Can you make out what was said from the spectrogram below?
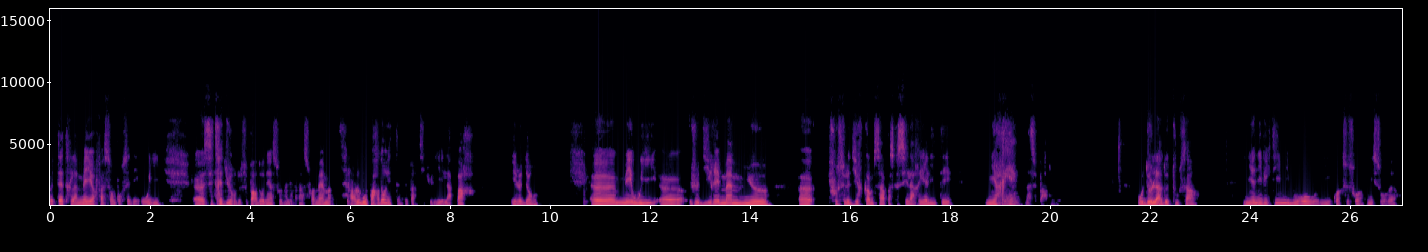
peut-être la meilleure façon pour s'aider. Oui, euh, c'est très dur de se pardonner à, soi-même. Alors le mot pardon est un peu particulier. La part et le don. Euh, mais oui, euh, je dirais même mieux. Euh, il faut se le dire comme ça parce que c'est la réalité. Il n'y a rien à se pardonner. Au-delà de tout ça, il n'y a ni victime, ni bourreau, ni quoi que ce soit, ni sauveur.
